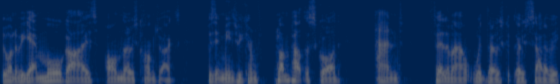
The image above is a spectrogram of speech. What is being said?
We want to be getting more guys on those contracts because it means we can plump out the squad and fill them out with those those salary,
